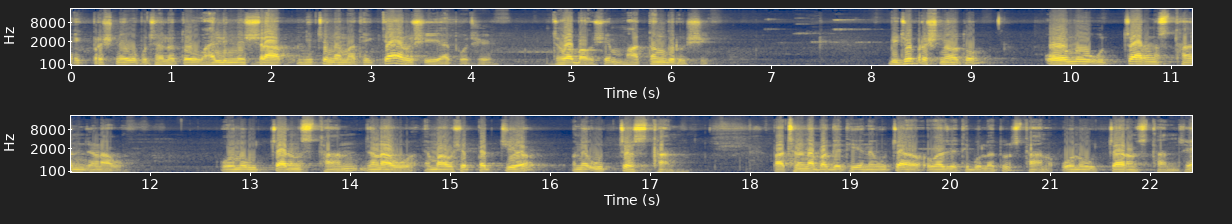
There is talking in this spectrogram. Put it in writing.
એક પ્રશ્ન એવો પૂછાયેલો હતો, વાલીને શ્રાપ નીચેનામાંથી કયા ઋષિએ આપ્યો છે? જવાબ આવશે, માતંગ ઋષિ. બીજો પ્રશ્ન હતો, ઓનું ઉચ્ચારણ સ્થાન જણાવો. ઓનું ઉચ્ચારણ સ્થાન જણાવો. એમાં આવશે પચ્ય અને ઉચ્ચ સ્થાન. પાછળના ભાગેથી અને ઊંચા અવાજેથી બોલાતું સ્થાન. ઓનું ઉચ્ચારણ સ્થાન છે.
